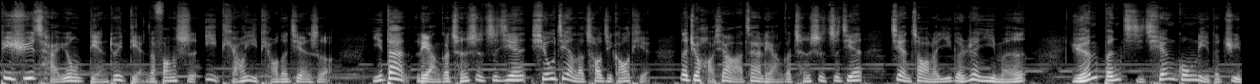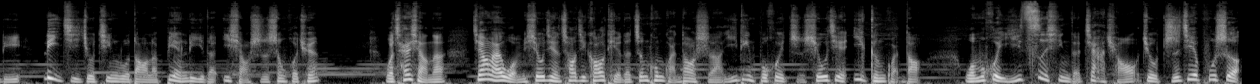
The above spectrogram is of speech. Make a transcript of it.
必须采用点对点的方式，一条一条的建设。一旦两个城市之间修建了超级高铁，那就好像啊，在两个城市之间建造了一个任意门，原本几千公里的距离，立即就进入到了便利的一小时生活圈。我猜想呢，将来我们修建超级高铁的真空管道时啊，一定不会只修建一根管道。我们会一次性的架桥，就直接铺设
